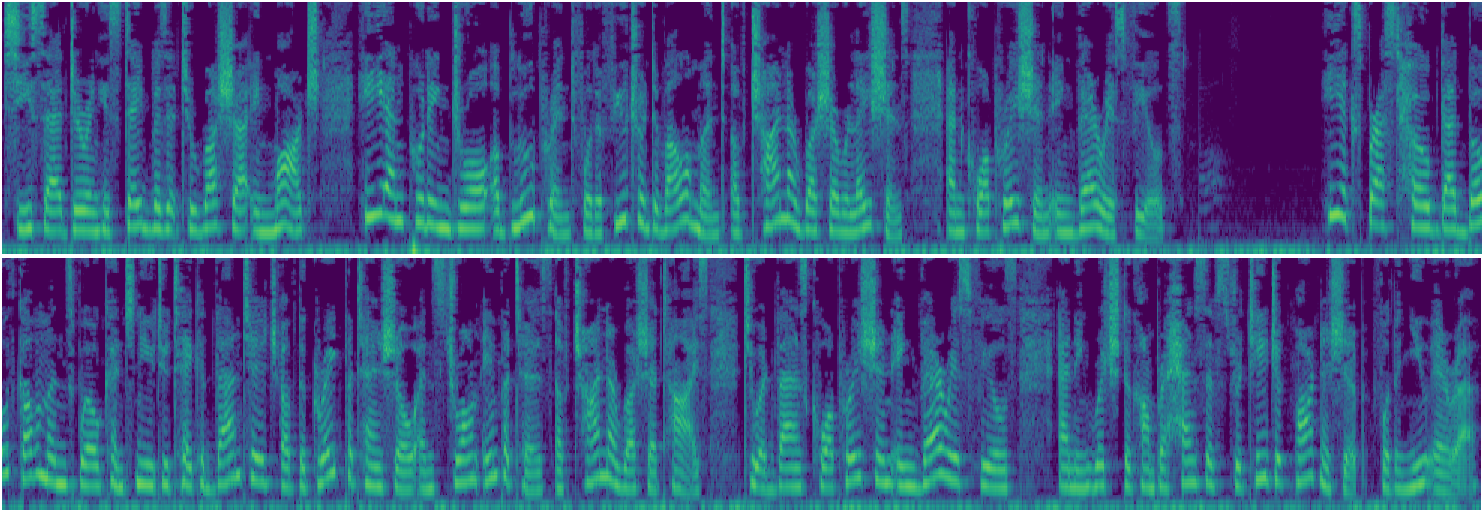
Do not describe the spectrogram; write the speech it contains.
Xi said during his state visit to Russia in March, he and Putin draw a blueprint for the future development of China-Russia relations and cooperation in various fields. He expressed hope that both governments will continue to take advantage of the great potential and strong impetus of China-Russia ties to advance cooperation in various fields and enrich the comprehensive strategic partnership for the new era.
